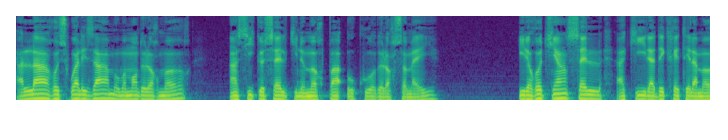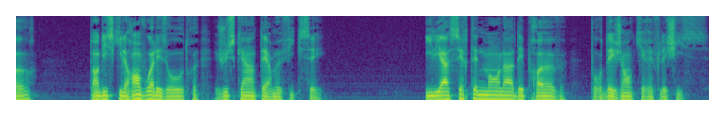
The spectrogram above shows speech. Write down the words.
Allah reçoit les âmes au moment de leur mort, ainsi que celles qui ne meurent pas au cours de leur sommeil. Il retient celles à qui il a décrété la mort, tandis qu'il renvoie les autres jusqu'à un terme fixé. Il y a certainement là des preuves pour des gens qui réfléchissent.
